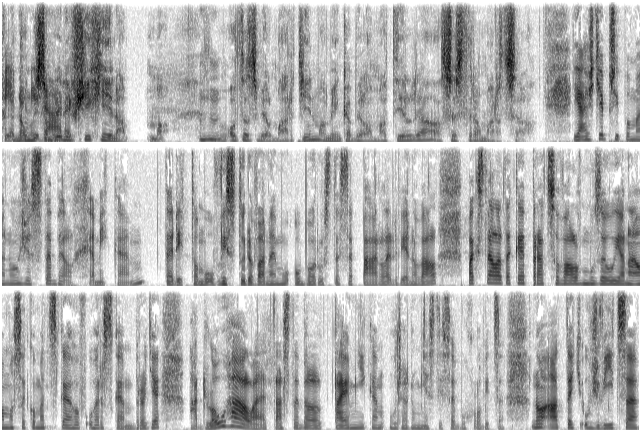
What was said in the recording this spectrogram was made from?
pěkný No my jsme byli všichni na, ma. Mm-hmm. Otec byl Martin, maminka byla Matilda a sestra Marcela. Já ještě připomenu, že jste byl chemikem, tedy tomu vystudovanému oboru jste se pár let věnoval. Pak jste ale také pracoval v muzeu Jana Amose Komeckého v Uherském Brodě a dlouhá léta jste byl tajemníkem úřadu městyse Buchlovice. No a teď už více,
